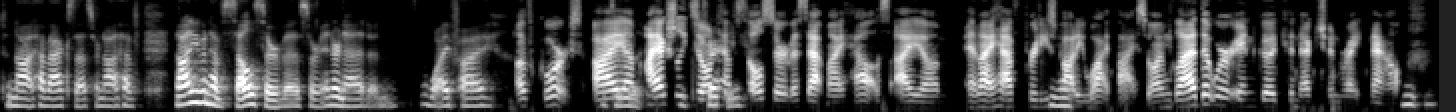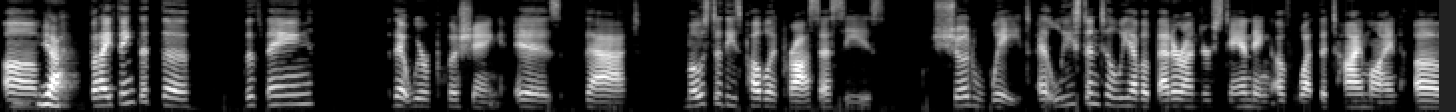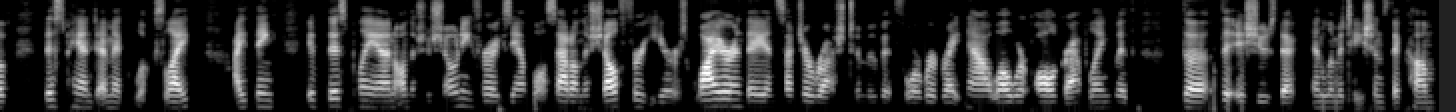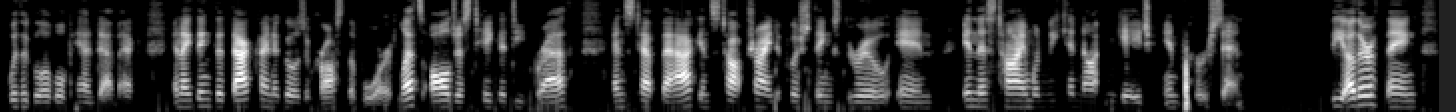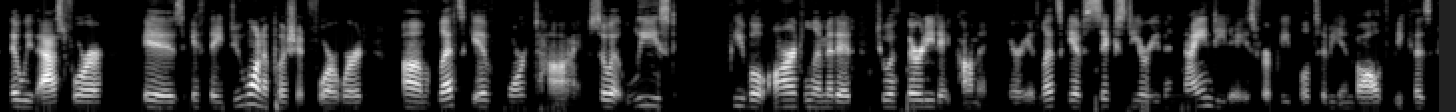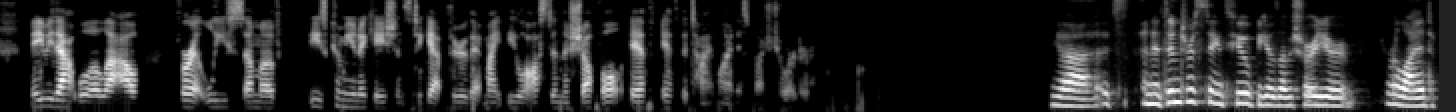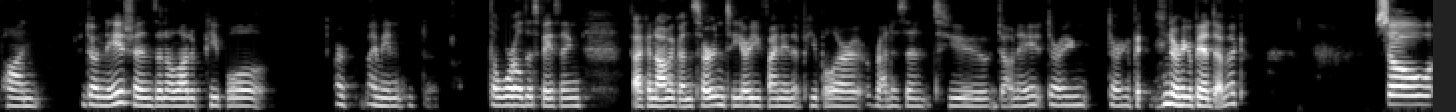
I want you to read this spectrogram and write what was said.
to not have access or not have, not even have cell service or internet and Wi-Fi. Of course, I um, I actually don't tricky. have cell service at my house. I um and I have pretty spotty yeah. Wi-Fi, so I'm glad that we're in good connection right now. Mm-hmm. Um, yeah, but I think that the the thing that we're pushing is that most of these public processes should wait at least until we have a better understanding of what the timeline of this pandemic looks like. I think if this plan on the Shoshone, for example, sat on the shelf for years, why aren't they in such a rush to move it forward right now while we're all grappling with the the issues that and limitations that come with a global pandemic. And I think that that kind of goes across the board. Let's all just take a deep breath and step back and stop trying to push things through in in this time when we cannot engage in person. The other thing that we've asked for is if they do want to push it forward, um, let's give more time. So at least people aren't limited to a 30 day comment period. Let's give 60 or even 90 days for people to be involved because maybe that will allow for at least some of these communications to get through that might be lost in the shuffle if if the timeline is much shorter. Yeah, it's and it's interesting too because I'm sure you're reliant upon donations, and a lot of people are, I mean, the world is facing economic uncertainty. Are you finding that people are reticent to donate during during a during a pandemic? So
